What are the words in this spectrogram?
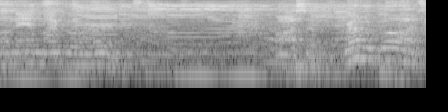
My man Michael O'Hearn. Applause.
